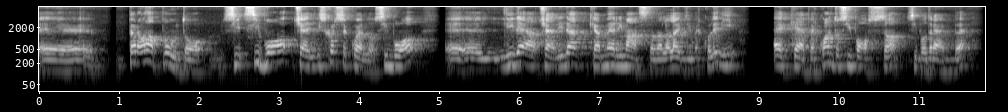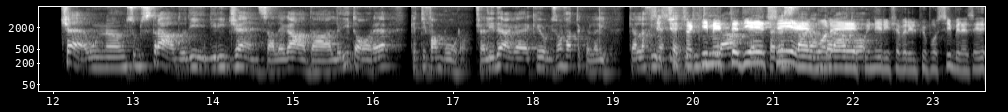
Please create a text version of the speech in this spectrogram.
Eh, però appunto si, si può, cioè il discorso è quello, si può, eh, l'idea, cioè, l'idea che a me è rimasta dalla live di mercoledì è che per quanto si possa, si potrebbe, c'è un, un substrato di dirigenza legata all'editore che ti fa muro. Cioè l'idea che, che io mi sono fatta è quella lì, che alla Sì, fine sì, c'è c'è ti chi tira mette per- 10 per restare e vuole ancorato. quindi ricevere il più possibile. Se,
